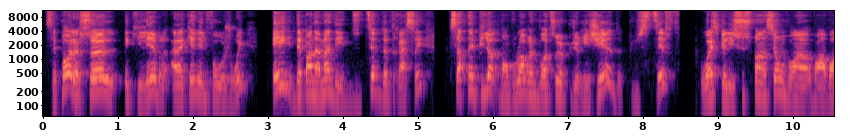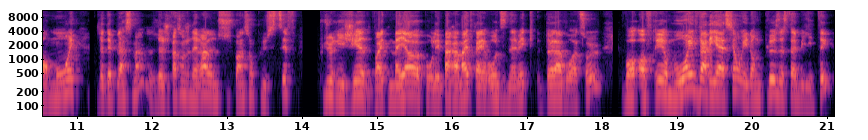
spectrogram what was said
c'est pas le seul équilibre à laquelle il faut jouer. Et dépendamment du type de tracé, certains pilotes vont vouloir une voiture plus rigide, plus stiff, ou est-ce que les suspensions vont, avoir moins de déplacement. De façon générale, une suspension plus stiff, plus rigide, va être meilleure pour les paramètres aérodynamiques de la voiture, va offrir moins de variations et donc plus de stabilité.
